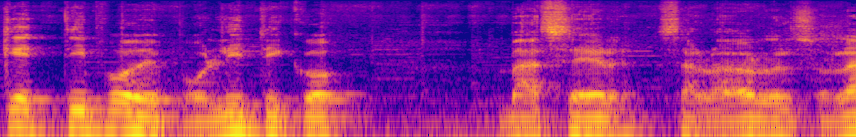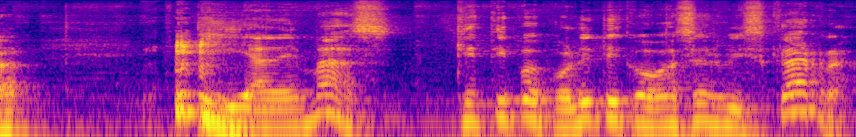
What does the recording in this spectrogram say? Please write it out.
qué tipo de político va a ser Salvador del Solar y además qué tipo de político va a ser Vizcarra.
